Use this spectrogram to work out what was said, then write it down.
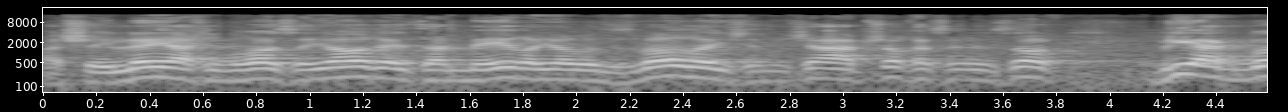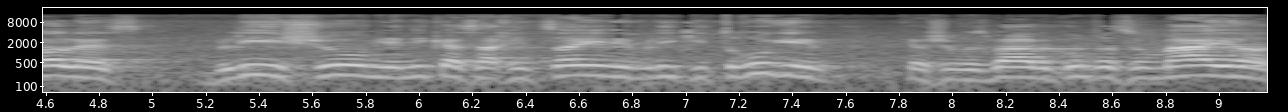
השילח עם רוס היורץ, על מאיר היורץ זבורוי, שנשאר הפשוח עשר אינסוף, בלי הגבולס, בלי שום יניקס החיצוינים, בלי קטרוגים, כשמוסבר בקונטרס ומאיון,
